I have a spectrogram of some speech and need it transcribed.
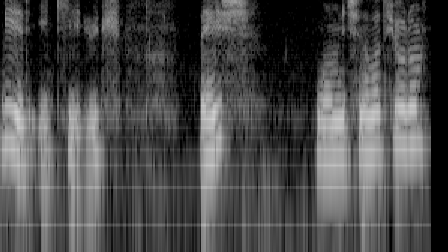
1, 2, 3, 5. Yuvamın içine batıyorum.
